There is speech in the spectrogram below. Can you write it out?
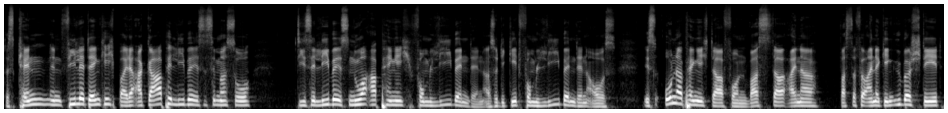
Das kennen viele, denke ich. Bei der Agape-Liebe ist es immer so, diese Liebe ist nur abhängig vom Liebenden, also die geht vom Liebenden aus, ist unabhängig davon, was da, einer, was da für einer gegenübersteht,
